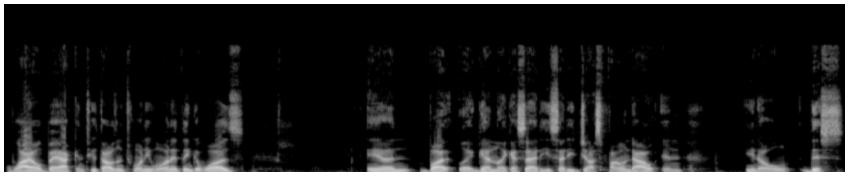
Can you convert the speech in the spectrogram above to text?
while back in 2021, I think it was. And but like again, like I said, he said he just found out and you know, this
